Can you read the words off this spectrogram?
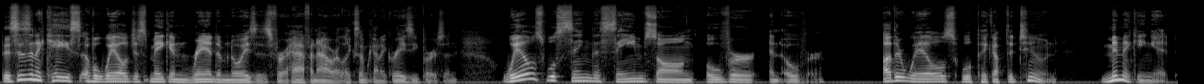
this isn't a case of a whale just making random noises for half an hour like some kind of crazy person. Whales will sing the same song over and over. Other whales will pick up the tune, mimicking it,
